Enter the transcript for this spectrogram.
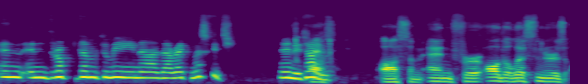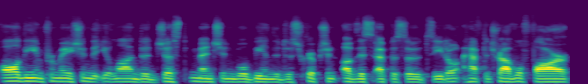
and, and drop them to me in a direct message anytime. Awesome. Awesome. And for all the listeners, all the information that Yolanda just mentioned will be in the description of this episode. So you don't have to travel far.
